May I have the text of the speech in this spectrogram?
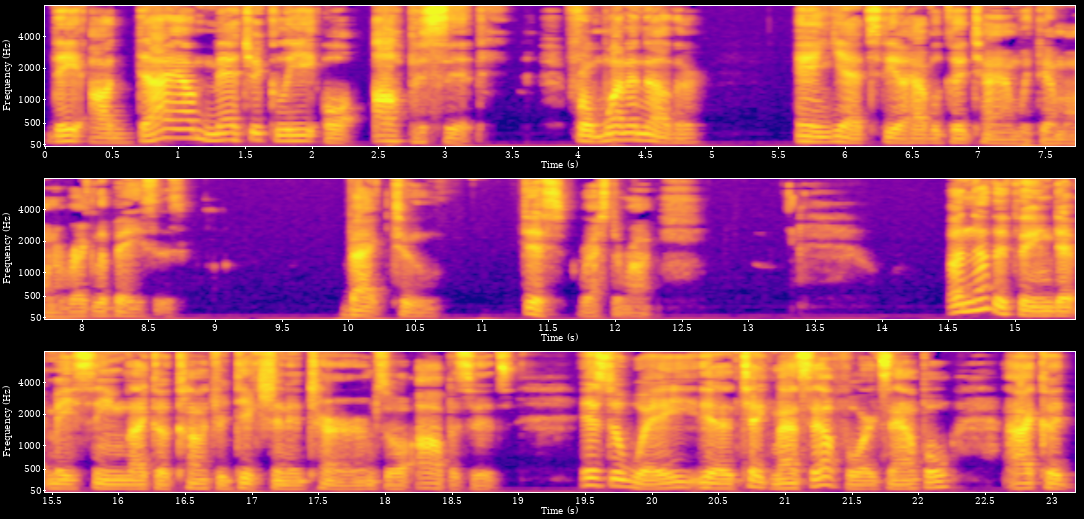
they are diametrically or opposite from one another and yet still have a good time with them on a regular basis. Back to this restaurant. Another thing that may seem like a contradiction in terms or opposites is the way, uh, take myself for example, I could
